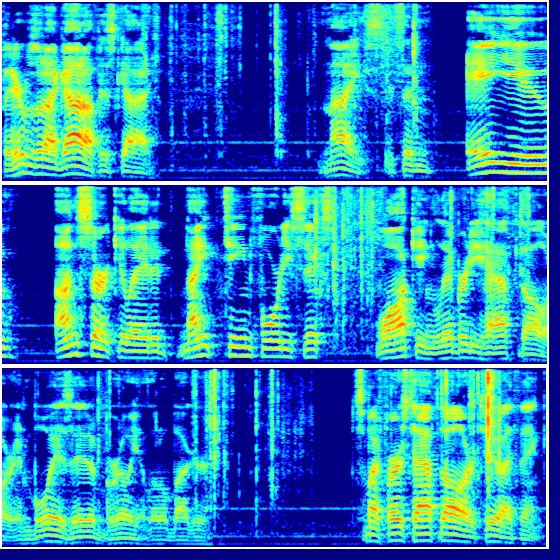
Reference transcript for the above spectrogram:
But here was what I got off this guy. Nice. It's an AU uncirculated 1946 walking Liberty half dollar. And boy, is it a brilliant little bugger. It's my first half dollar too, I think.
